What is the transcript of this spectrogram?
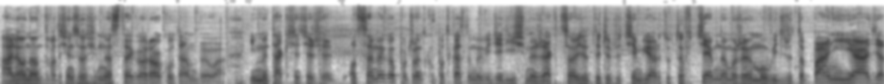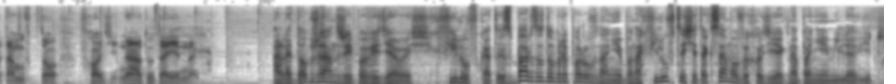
ale ona od 2018 roku tam była. I my tak się cieszę, od samego początku podcastu my wiedzieliśmy, że jak coś dotyczy przedsiębiorców, to w ciemno możemy mówić, że to pani Jadzia tam w to wchodzi. No a tutaj jednak. Ale dobrze, Andrzej, powiedziałeś. Chwilówka to jest bardzo dobre porównanie, bo na chwilówce się tak samo wychodzi jak na pani Emilewicz.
